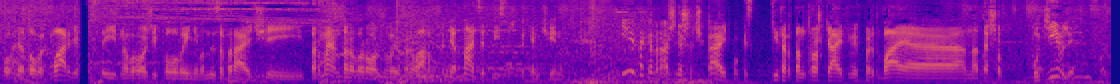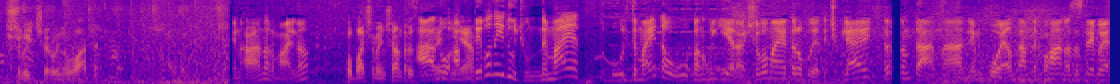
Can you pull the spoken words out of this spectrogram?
поглядових вардів стоїть на ворожій половині, вони забирають ще й Торментора ворожого, і перевагу 15 тисяч таким чином. І таке враження, що чекають, поки Скітер там трошки айтемів придбає на те, щоб будівлі швидше руйнувати. Інга, нормально. Побачимо Енчантер А, ну, а де вони йдуть? Немає ультимейта у Пангуєра. Що ви маєте робити? Чіпляють Трента на Дрімкойл, там непогано застрибує.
